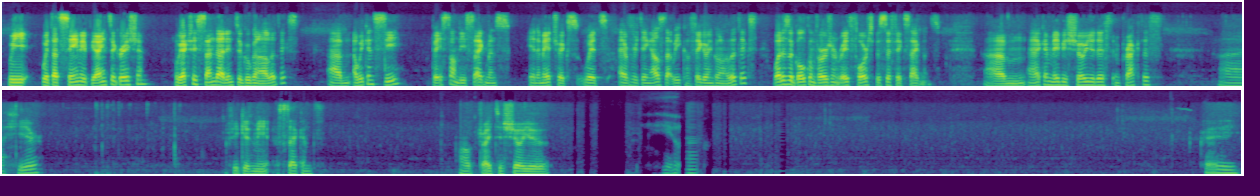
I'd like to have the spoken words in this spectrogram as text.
We, with that same API integration, we actually send that into Google Analytics, um, and we can see based on these segments in a matrix with everything else that we configure in Google Analytics, what is the goal conversion rate for specific segments? Um, I can maybe show you this in practice uh, here. If you give me a second, I'll try to show you. Yeah. Okay.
